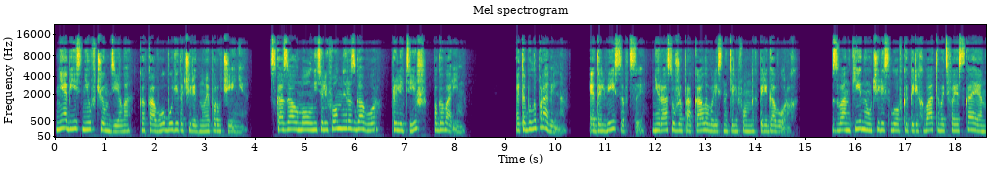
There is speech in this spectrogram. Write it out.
Не объяснил, в чем дело, каково будет очередное поручение. Сказал, мол, не телефонный разговор, прилетишь, поговорим. Это было правильно. Эдельвейсовцы не раз уже прокалывались на телефонных переговорах. Звонки научились ловко перехватывать ФСКН,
